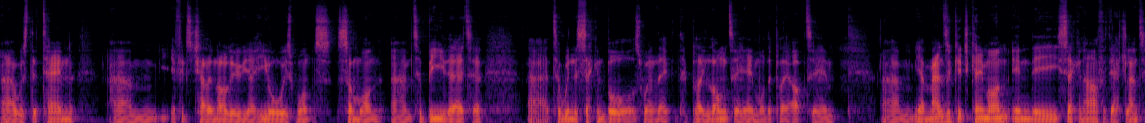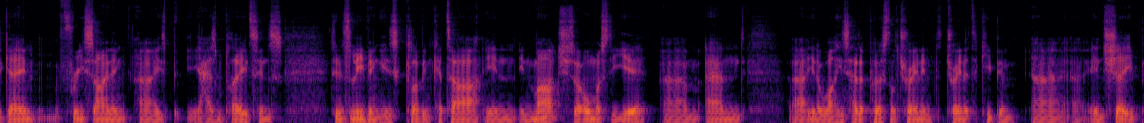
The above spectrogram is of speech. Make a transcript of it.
uh, was the 10. Um, if it's Calhanoglu, yeah, he always wants someone um, to be there to uh, to win the second balls when they, they play long to him or they play up to him. Um, yeah, Mandzukic came on in the second half of the Atalanta game, free signing. Uh, he hasn't played since since leaving his club in Qatar in in March, so almost a year. Um, and uh, you know, while he's had a personal training trainer to keep him uh, in shape,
